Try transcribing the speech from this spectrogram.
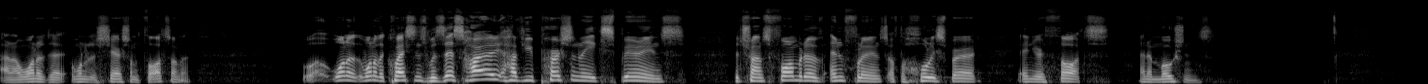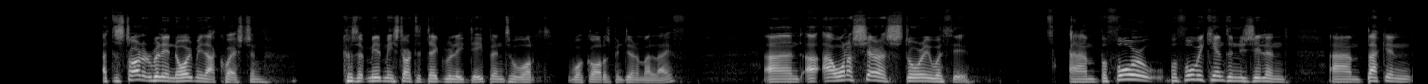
and I wanted to I wanted to share some thoughts on it. One of one of the questions was this: How have you personally experienced the transformative influence of the Holy Spirit in your thoughts and emotions? At the start, it really annoyed me that question because it made me start to dig really deep into what, what God has been doing in my life. And I, I want to share a story with you. Um, before, before we came to New Zealand, um, back in,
